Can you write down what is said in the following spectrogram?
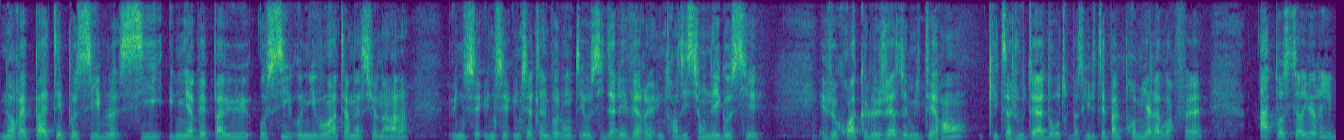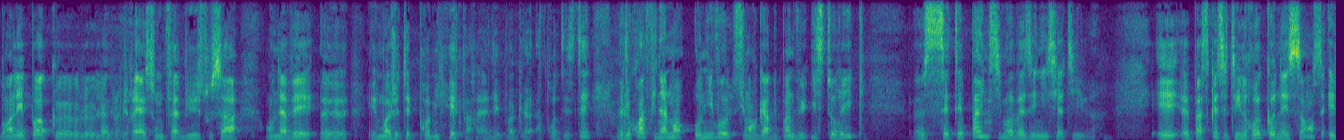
n'aurait pas été possible s'il n'y avait pas eu aussi au niveau international une, une, une certaine volonté aussi d'aller vers une transition négociée. Et je crois que le geste de Mitterrand, qui s'ajoutait à d'autres, parce qu'il n'était pas le premier à l'avoir fait, a posteriori, bon, à l'époque, euh, la réaction de Fabius, tout ça, on avait, euh, et moi j'étais le premier à l'époque à, protester, mais je crois que finalement, au niveau, si on regarde du point de vue historique, euh, c'était pas une si mauvaise initiative. Et euh, parce que c'était une reconnaissance et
